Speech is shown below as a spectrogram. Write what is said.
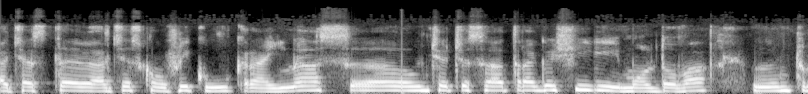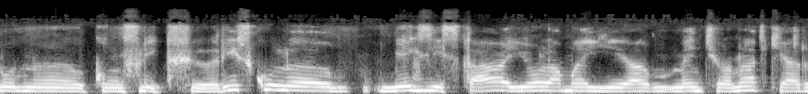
această, acest conflict cu Ucraina să încerce să atragă și Moldova într-un conflict. Riscul exista, eu l-am mai menționat chiar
